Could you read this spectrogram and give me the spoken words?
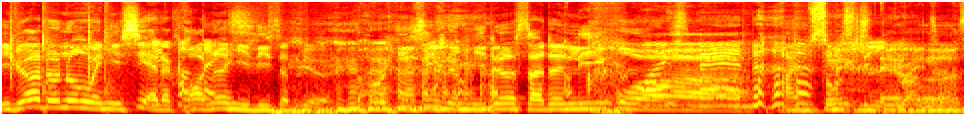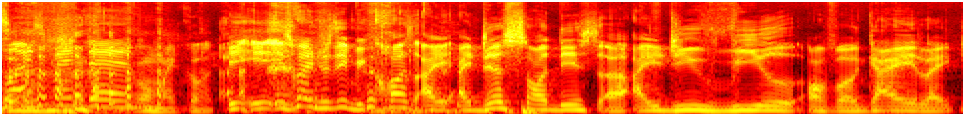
If y'all don't know, when he sit at the Need corner, he disappear. But when he sit in the middle, suddenly, wow. Wise man. I'm so sleepy right now. Wise man then. Oh my god. it, it- it's quite interesting because I, I just saw this uh, IG reel of a guy like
